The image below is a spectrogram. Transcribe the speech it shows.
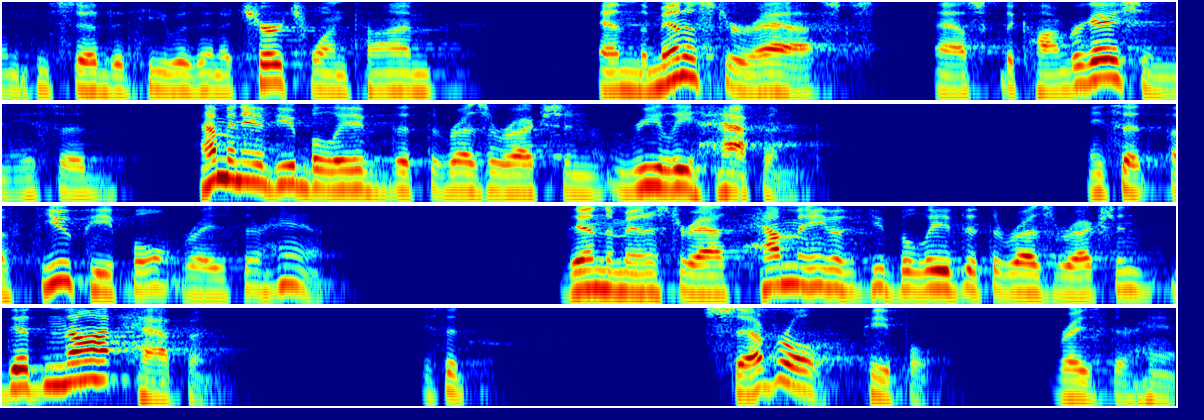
and he said that he was in a church one time, and the minister asked, asked the congregation, he said, How many of you believe that the resurrection really happened? He said, A few people raised their hand. Then the minister asked, How many of you believe that the resurrection did not happen? He said, Several people raised their hands.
